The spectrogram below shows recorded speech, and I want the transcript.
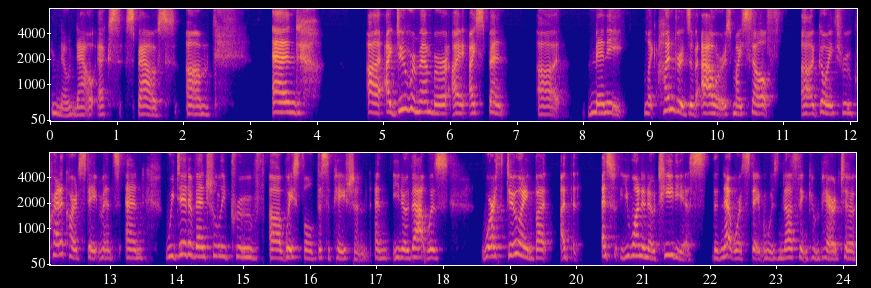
you know, now ex spouse. Um, and I, I do remember I, I spent uh, many, like hundreds of hours myself uh, going through credit card statements, and we did eventually prove uh, wasteful dissipation, and you know that was worth doing, but. I, as you want to know, tedious. The net worth statement was nothing compared to,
